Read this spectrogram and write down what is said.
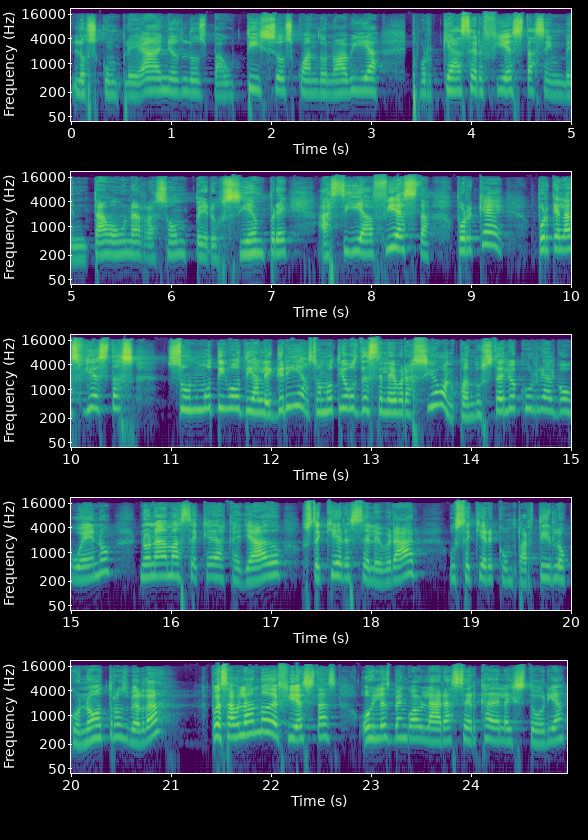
los cumpleaños, los bautizos. Cuando no había por qué hacer fiesta, se inventaba una razón, pero siempre hacía fiesta. ¿Por qué? Porque las fiestas son motivos de alegría, son motivos de celebración. Cuando a usted le ocurre algo bueno, no nada más se queda callado, usted quiere celebrar, usted quiere compartirlo con otros, ¿verdad? Pues hablando de fiestas, hoy les vengo a hablar acerca de la historia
